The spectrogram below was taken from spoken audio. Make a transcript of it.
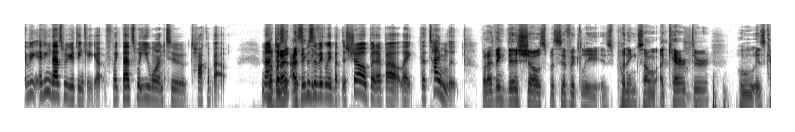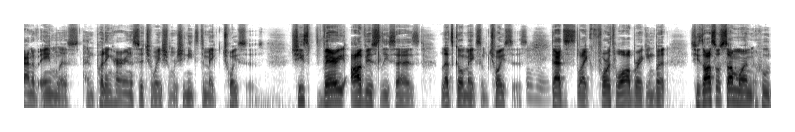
I think I think that's what you're thinking of. Like that's what you want to talk about, not but just I- I think that- specifically about the show, but about like the time loop. but i think this show specifically is putting some a character who is kind of aimless and putting her in a situation where she needs to make choices she's very obviously says let's go make some choices Mm-hmm. that's like fourth wall breaking but she's also someone who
